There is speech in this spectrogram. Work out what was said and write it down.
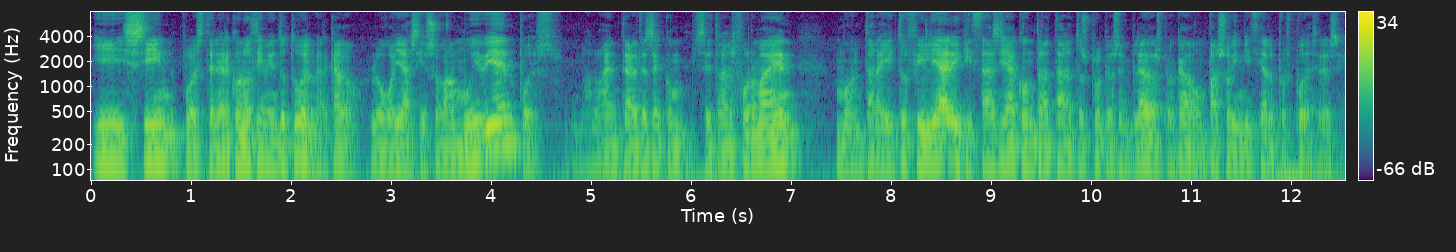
y sin pues tener conocimiento tú del mercado. Luego ya, si eso va muy bien, pues normalmente a veces se, se transforma en montar ahí tu filial y quizás ya contratar a tus propios empleados. Pero claro, un paso inicial pues puede ser ese.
